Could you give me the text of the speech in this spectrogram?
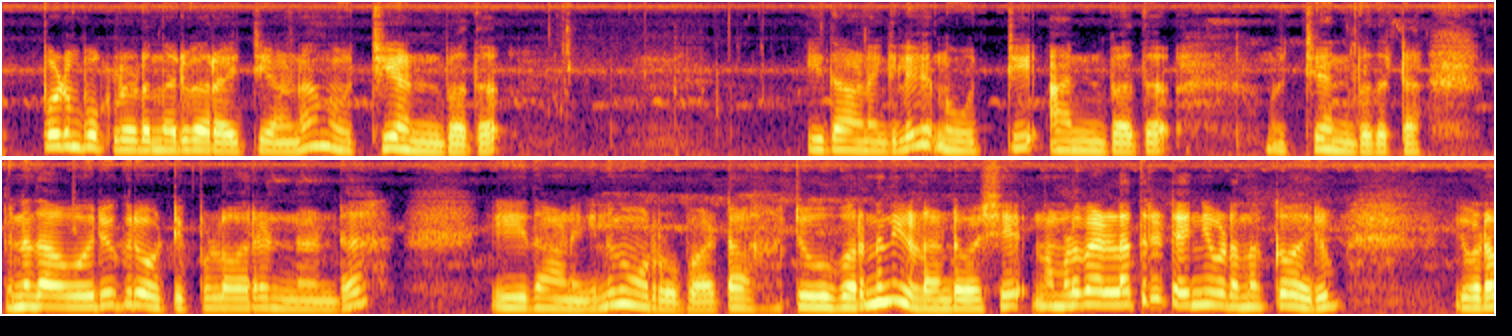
എപ്പോഴും പൂക്കളിടുന്ന ഒരു വെറൈറ്റിയാണ് നൂറ്റി എൺപത് ഇതാണെങ്കിൽ നൂറ്റി അൻപത് നൂറ്റി അൻപത് കേട്ടോ പിന്നെ അതാ ഒരു ഗ്രോട്ടിപ്പുള്ള ഒരെണ്ണം ഉണ്ട് ഇതാണെങ്കിൽ നൂറ് രൂപ കേട്ടോ ട്യൂബറിന് നീളമുണ്ട്. പക്ഷേ നമ്മൾ വെള്ളത്തിലിട്ട് കഴിഞ്ഞ് ഇവിടെ നിന്നൊക്കെ വരും. ഇവിടെ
